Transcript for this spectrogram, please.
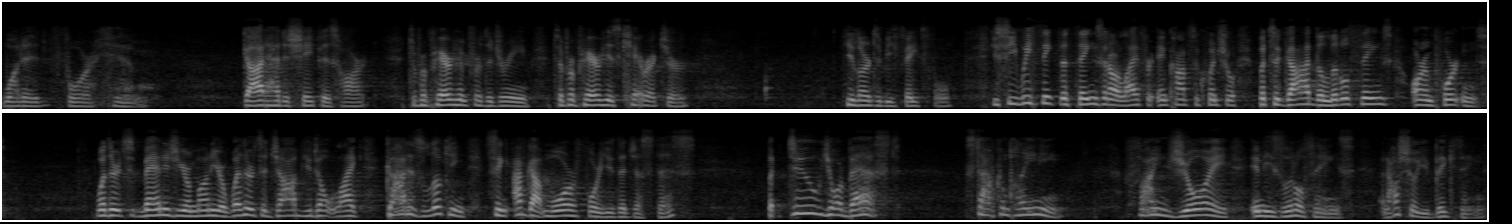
wanted for him. God had to shape his heart to prepare him for the dream, to prepare his character. He learned to be faithful. You see, we think the things in our life are inconsequential, but to God, the little things are important. Whether it's managing your money or whether it's a job you don't like, God is looking, saying, I've got more for you than just this. But do your best. Stop complaining. Find joy in these little things, and I'll show you big things.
